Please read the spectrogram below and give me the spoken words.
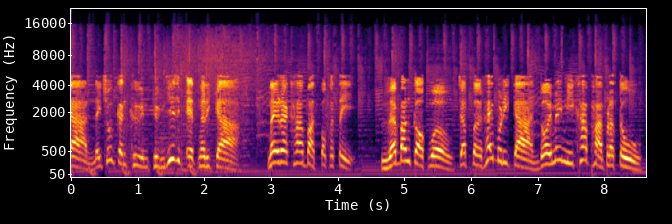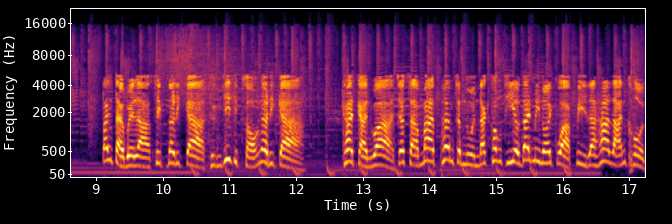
การในช่วงกลางคืนถึง 21 นาฬิกา ในราคาบัตรปกติ และบางกอกเวิลด์จะเปิดให้บริการโดยไม่มีค่าผ่านประตู ตั้งแต่เวลา 10 นาฬิกาถึง 22 นาฬิกา คาดการว่าจะสามารถเพิ่มจำนวนนักท่องเที่ยวได้ไม่น้อยกว่าปีละ 5 ล้านคน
